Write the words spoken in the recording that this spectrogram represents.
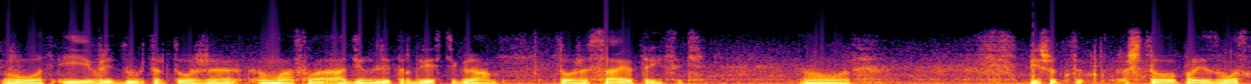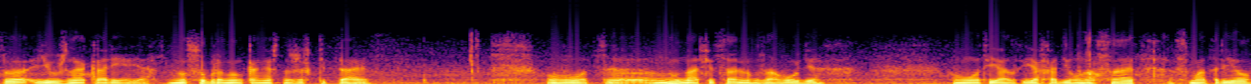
Вот, и в редуктор тоже масло 1 литр 200 грамм. Тоже Сая 30. Вот. Пишут, что производство Южная Корея. Но собран он, конечно же, в Китае. Вот, э, ну, на официальном заводе. Вот, я, я ходил на сайт, смотрел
